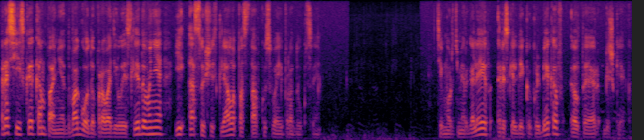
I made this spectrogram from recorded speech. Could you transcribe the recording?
российская компания два года проводила исследования и осуществляла поставку поставку своей продукции. Тимур Тимиргалеев, Рескельдей Кукульбеков, ЛТР Бишкек.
